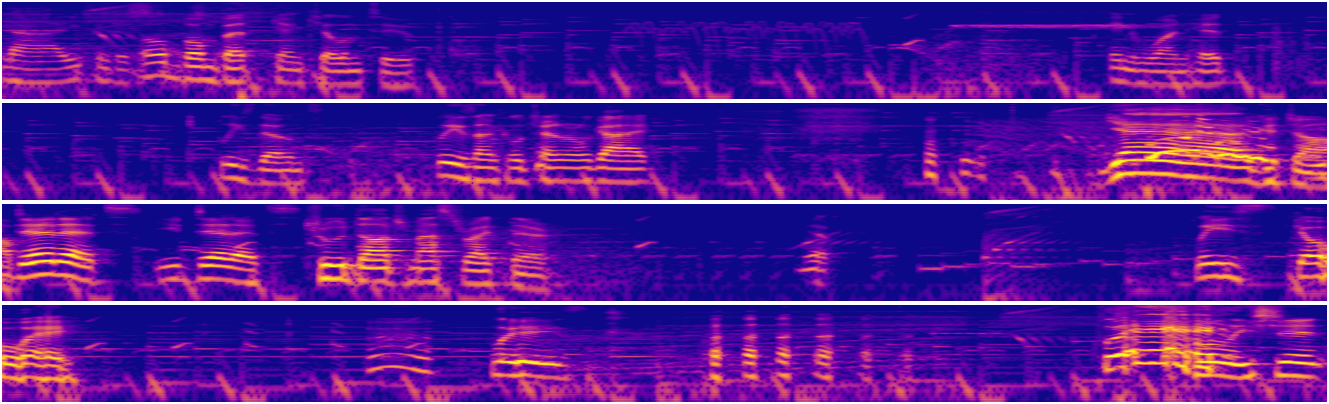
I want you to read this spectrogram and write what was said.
Nah, you can just. Oh, Bombette can kill him too. In one hit. Please don't. Please, Uncle General Guy. Yeah, good job. you did it. You did it. True dodge master right there. Yep. Please, go away. Please. Please! Holy shit.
